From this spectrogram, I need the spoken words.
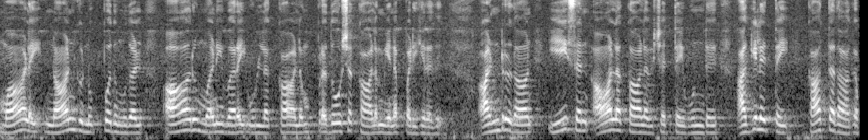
மாலை நான்கு முப்பது முதல் ஆறு மணி வரை உள்ள காலம் பிரதோஷ காலம் எனப்படுகிறது. அன்றுதான் ஈசன் ஆழகால விஷத்தை உண்டு அகிலத்தை காத்ததாக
